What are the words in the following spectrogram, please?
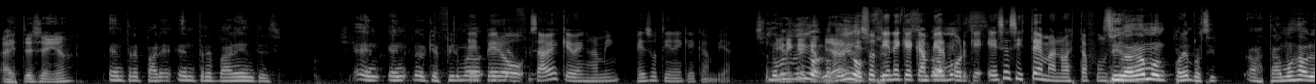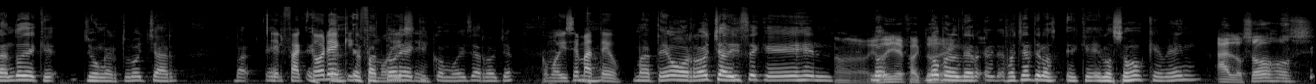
a este señor. entre, entre paréntesis. En, en el que firma. eh, pero, que fi- ¿sabes qué, Benjamín? Eso tiene que cambiar. Eso No, tiene lo que digo, lo que cambiar. digo. Eso si- tiene que si cambiar vamos- porque ese sistema no está si funcionando. van a por ejemplo, si ah, estamos hablando de que John Arturo Char. va- El eh, factor está- X, El como factor dice. X, como dice Rocha. Como dice Mateo. Mateo Rocha dice que es el. No, no, yo lo- dije factor No, pero el de, X. el de Rocha es el de los, el que, los ojos que ven A los ojos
